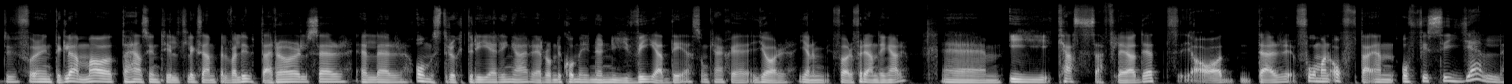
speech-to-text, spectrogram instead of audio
du får inte glömma att ta hänsyn till till exempel valutarörelser eller omstruktureringar eller om det kommer in en ny vd som kanske gör, genomför förändringar. Ehm, I kassaflödet, ja, där får man ofta en officiell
